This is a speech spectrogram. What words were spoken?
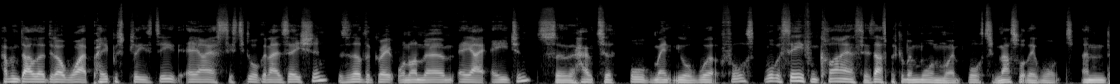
Haven't downloaded our white papers, please do. The AI assisted organization. There's another great one on um, AI agents, so how to augment your workforce. What we're seeing from clients is that's becoming more and more important. That's what they want. And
